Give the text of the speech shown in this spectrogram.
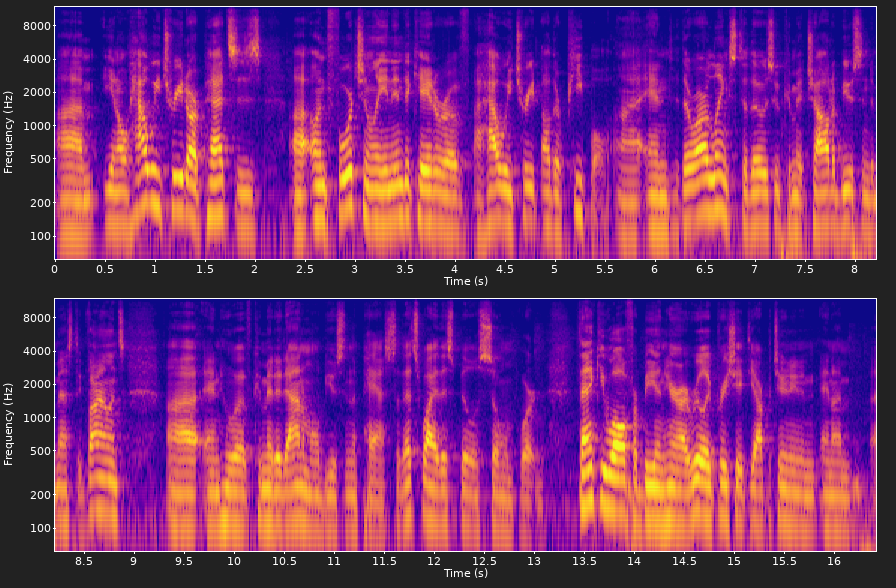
Um, you know, how we treat our pets is uh, unfortunately an indicator of how we treat other people. Uh, and there are links to those who commit child abuse and domestic violence uh, and who have committed animal abuse in the past. So that's why this bill is so important. Thank you all for being here. I really appreciate the opportunity and, and I'm uh,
